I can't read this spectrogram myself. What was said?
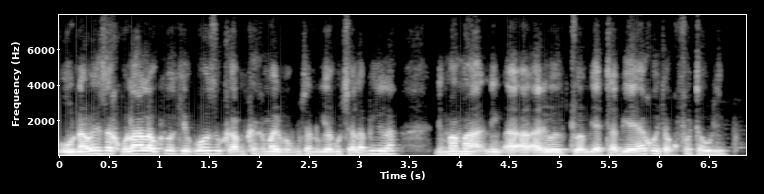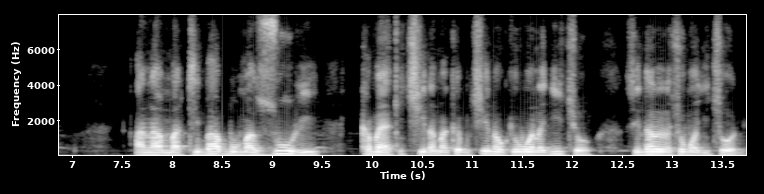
unaweza kulala ukiwa kiongozi ukaamka kama alivyokuta ndugu yangu Chalamila. Ni mama ni, a- a- aliwahi kutuambia tabia yako itakufuata ulipo. Ana matibabu mazuri kama ya Kichina, maana Mchina ukiumwa na jicho sindano inachomwa jichoni.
